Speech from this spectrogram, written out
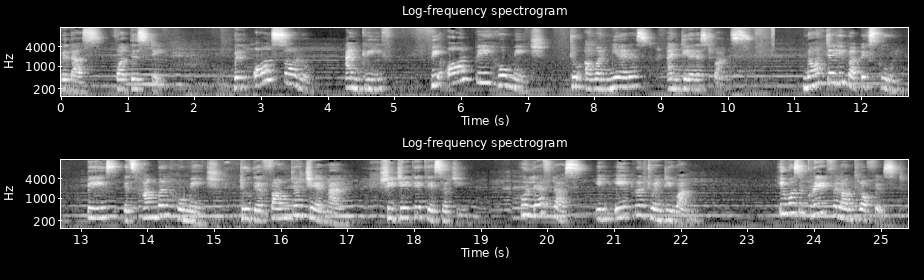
with us for this day. With all sorrow and grief, we all pay homage to our nearest and dearest ones. North Delhi Public School pays its humble homage to their founder chairman, Shri J.K. Kesarji, who left us in April 21. He was a great philanthropist,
